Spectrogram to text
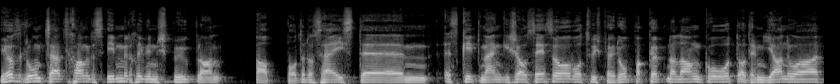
Ja, also grundsätzlich hängt das immer ein bisschen wie ein Spielplan ab, oder? Das heisst, ähm, es gibt manchmal auch Saison, wo zum Beispiel Europa Cup noch lang geht, oder im Januar,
